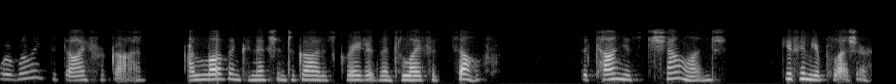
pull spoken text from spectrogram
we're willing to die for God. Our love and connection to God is greater than to life itself. The Tanya's challenge give him your pleasure.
